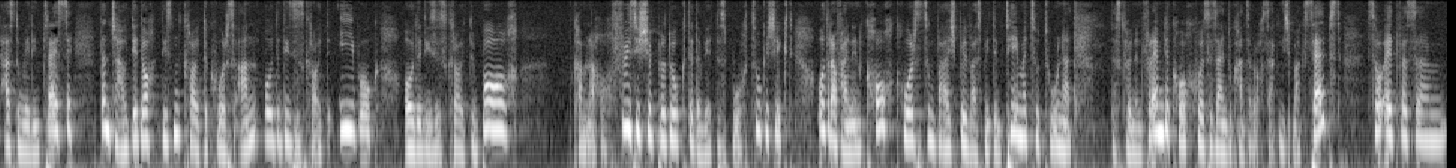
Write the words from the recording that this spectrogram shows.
hast du mehr Interesse, dann schau dir doch diesen Kräuterkurs an oder dieses Kräuter-E-Book oder dieses Kräuterbuch kann man auch auf physische Produkte, da wird das Buch zugeschickt, oder auf einen Kochkurs zum Beispiel, was mit dem Thema zu tun hat. Das können fremde Kochkurse sein. Du kannst aber auch sagen, ich mag selbst so etwas ähm,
